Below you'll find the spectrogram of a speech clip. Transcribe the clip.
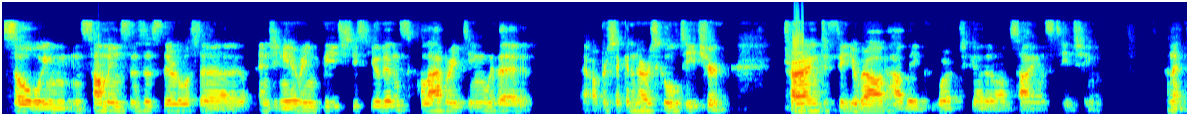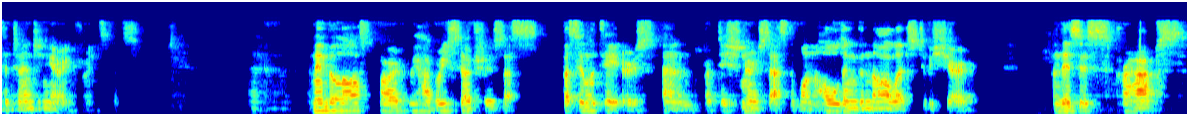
So in, in some instances, there was a engineering PhD students collaborating with a upper secondary school teacher trying to figure out how they could work together on science teaching connected to engineering, for instance. And in the last part, we have researchers as facilitators and practitioners as the one holding the knowledge to be shared. And this is perhaps,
